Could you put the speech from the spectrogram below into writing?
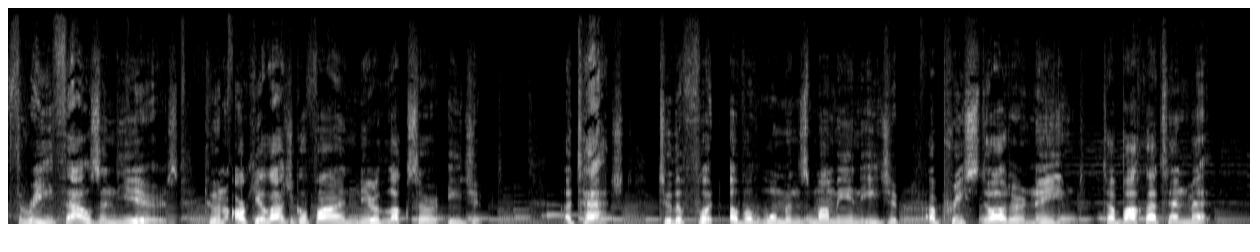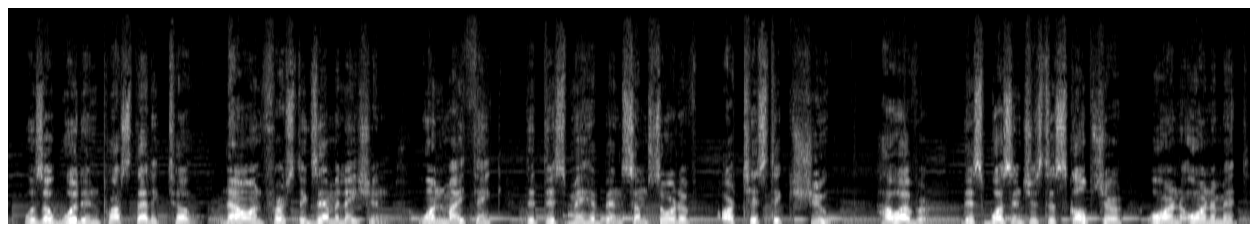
3,000 years to an archaeological find near Luxor, Egypt. Attached to the foot of a woman's mummy in Egypt, a priest's daughter named Tabaketenmut was a wooden prosthetic toe. Now, on first examination, one might think that this may have been some sort of artistic shoe. However, this wasn't just a sculpture or an ornament.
